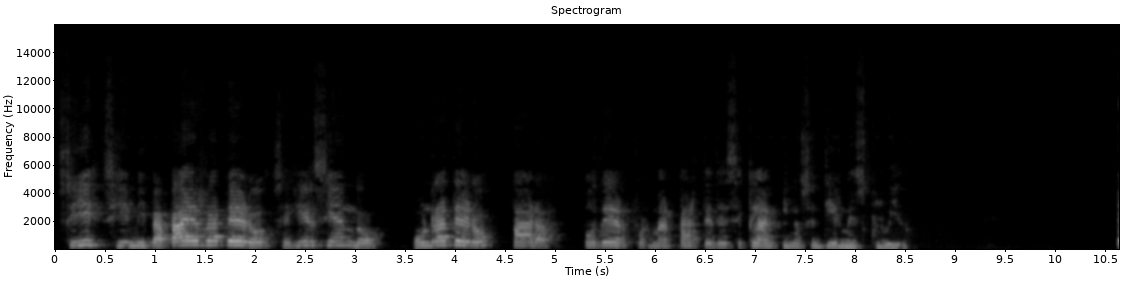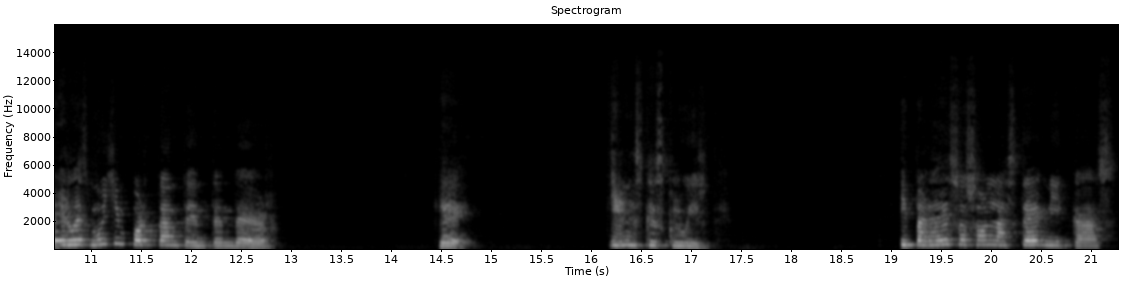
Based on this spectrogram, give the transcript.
sí, si mi papá es ratero, seguir siendo un ratero para poder formar parte de ese clan y no sentirme excluido. Pero es muy importante entender que tienes que excluirte. Y para eso son las técnicas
